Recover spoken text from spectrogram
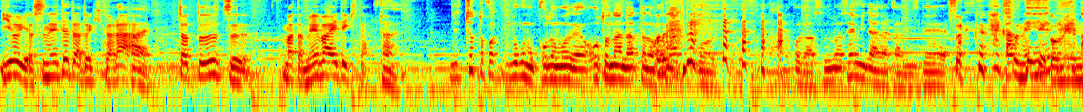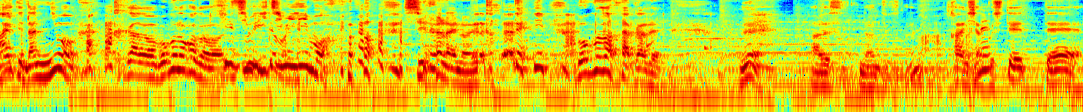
いよいよすねてた時から、はい。ちょっとずつまた芽生えてきた。はい、でちょっとこ僕も子供で大人になったのかなってこうちょっとあの頃はすみませんみたいな感じで 勝手に、相手何にもあの僕のことを気づいて1もいないミリも 知らないので勝手に 僕の中でねあれすなんていうんですかね,、まあ解釈してって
